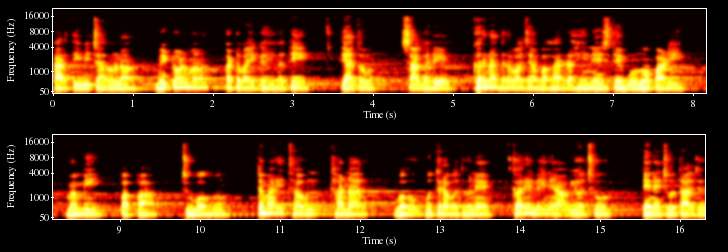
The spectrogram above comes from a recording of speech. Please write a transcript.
આરતી વિચારોના વીંટોળમાં અટવાઈ ગઈ હતી. ત્યાં તો સાગરે ઘરના દરવાજા બહાર રહીને જ તે બૂમો પાડી. મમ્મી, પપ્પા, જુઓ હું, તમારી થનાર વહુ પુત્રવધુને ઘરે લઈને આવ્યો છું. એને જોતા જ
